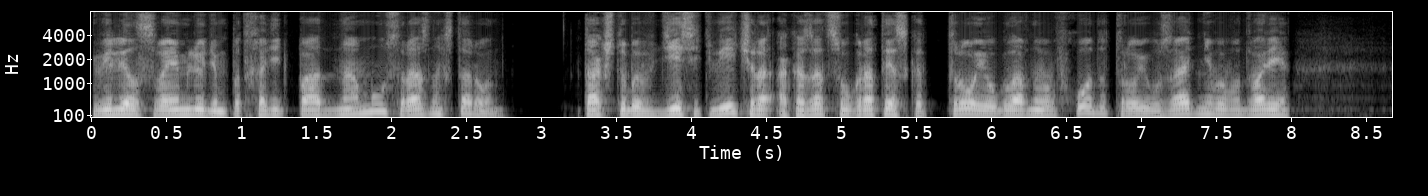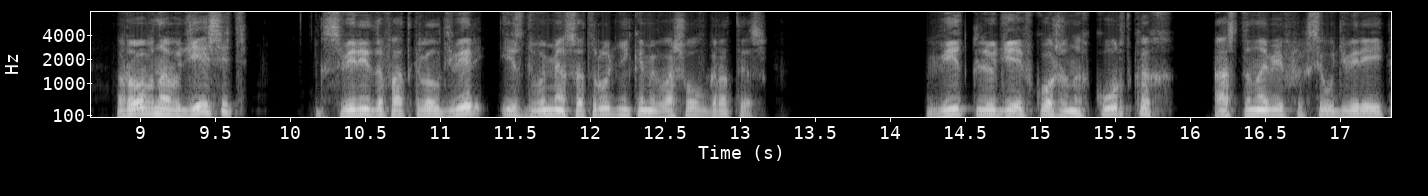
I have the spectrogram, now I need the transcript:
велел своим людям подходить по одному с разных сторон, так, чтобы в десять вечера оказаться у гротеска трое у главного входа, трое у заднего во дворе. Ровно в десять Свиридов открыл дверь и с двумя сотрудниками вошел в гротеск. Вид людей в кожаных куртках, остановившихся у дверей,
